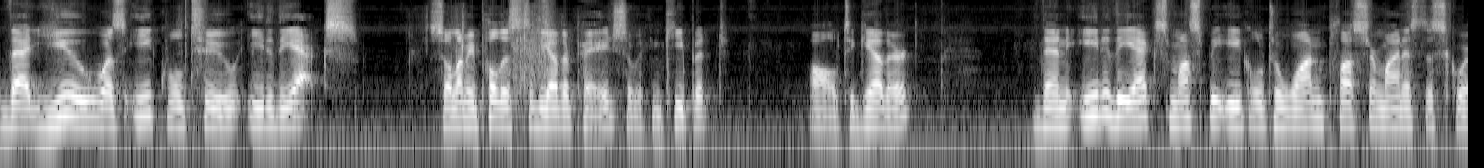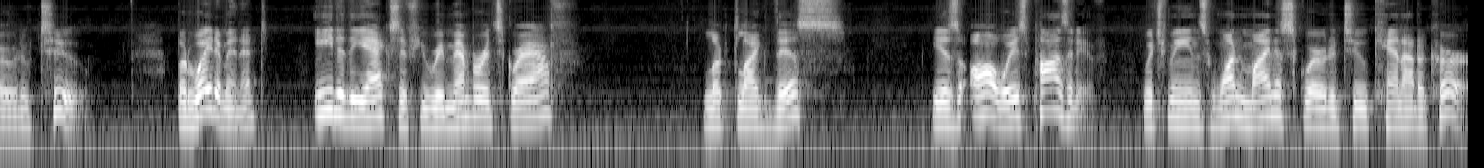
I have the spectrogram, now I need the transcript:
that u was equal to e to the x. So let me pull this to the other page so we can keep it all together. Then e to the x must be equal to 1 plus or minus the square root of 2. But wait a minute. e to the x, if you remember its graph, looked like this, is always positive, which means 1 minus square root of 2 cannot occur.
